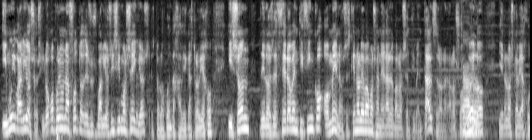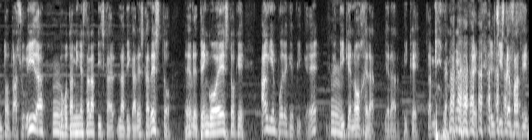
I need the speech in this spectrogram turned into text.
Y muy valiosos. Y luego pone una foto de sus valiosísimos sellos, esto lo cuenta Javier Castroviejo, y son de los de 0,25 o menos. Es que no le vamos a negar el valor sentimental, se lo regaló su Claro. abuelo y eran los que había juntado toda su vida. Mm. Luego también está la, pizca- la picaresca de esto, ¿eh? de tengo esto que alguien puede que pique, ¿eh? que Mm. pique no Gerard, Gerard, piqué también. el chiste fácil,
